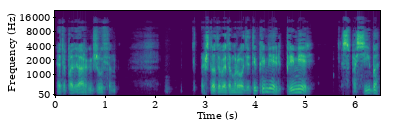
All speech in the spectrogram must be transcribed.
Это подарок, Джуфин. Что-то в этом роде. Ты примерь, примерь. Спасибо.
